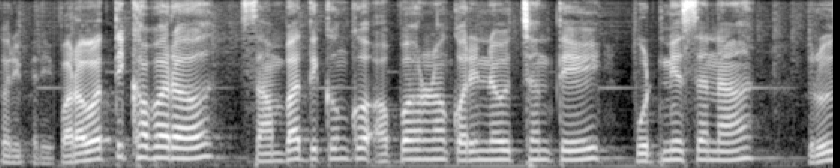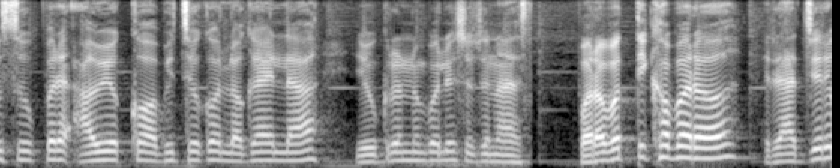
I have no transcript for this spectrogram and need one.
କରିପାରିବେ। ପରବର୍ତ୍ତୀ ଖବର ସାମ୍ବାଦିକଙ୍କୁ ଅପହରଣ କରିନେଉଛନ୍ତି ପୁଟନି ସେନା। ରୁଷ ଉପରେ ଆଉ ଏକ ଅଭିଯୋଗ ଲଗାଇଲା ୟୁକ୍ରେନ୍ ବୋଲି ସୂଚନା ଆସିଛି। ପରବର୍ତ୍ତୀ ଖବର ରାଜ୍ୟରେ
